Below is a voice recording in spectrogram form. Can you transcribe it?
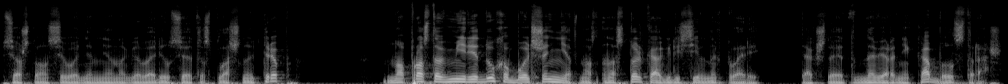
все, что он сегодня мне наговорил, все это сплошной треп?» Но просто в мире духа больше нет настолько агрессивных тварей. Так что это наверняка был страж.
